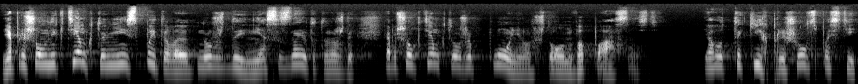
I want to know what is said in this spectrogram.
Я пришел не к тем, кто не испытывает нужды, не осознает этой нужды. Я пришел к тем, кто уже понял, что он в опасности. Я вот таких пришел спасти,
